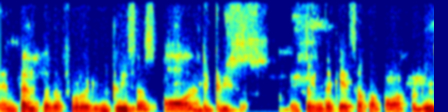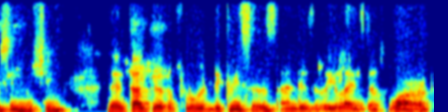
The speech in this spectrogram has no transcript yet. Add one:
enthalpy of the fluid increases or decreases. Okay? So, in the case of a power producing machine, the enthalpy of the fluid decreases and is realized as work.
